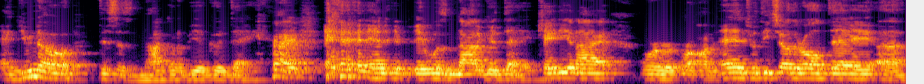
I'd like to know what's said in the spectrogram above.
and you know this is not going to be a good day, right? and it, it, was not a good day. Katie and I were, were on edge with each other all day, uh,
